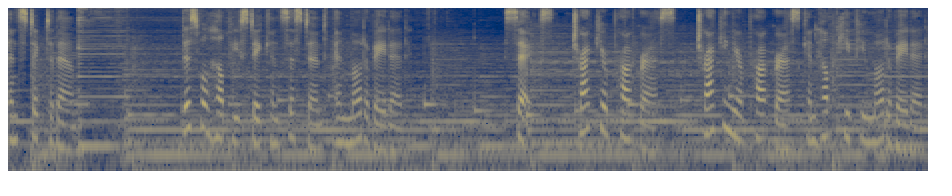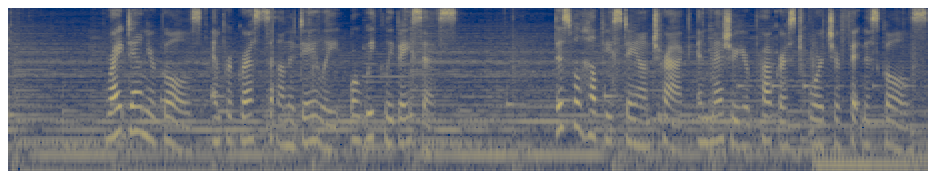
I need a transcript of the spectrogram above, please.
and stick to them. This will help you stay consistent and motivated. 6. Track your progress. Tracking your progress can help keep you motivated. Write down your goals and progress on a daily or weekly basis. This will help you stay on track and measure your progress towards your fitness goals.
